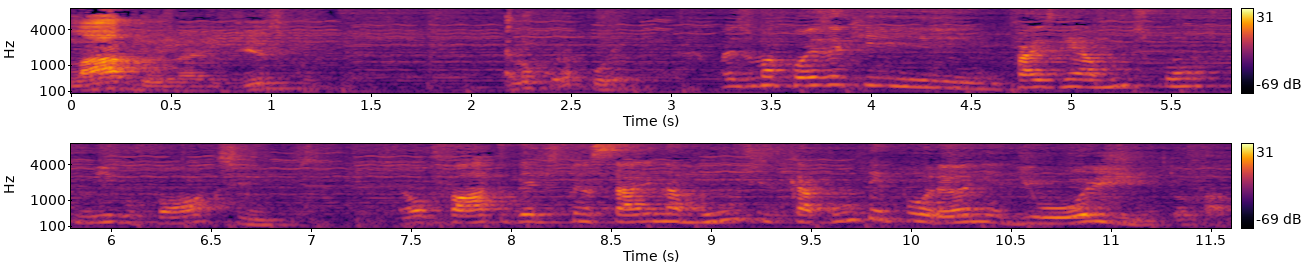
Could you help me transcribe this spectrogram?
lado, né, do disco é loucura pura. Mas uma coisa que faz ganhar muitos pontos comigo, Fox, é o fato deles pensarem na música contemporânea de hoje, Total.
